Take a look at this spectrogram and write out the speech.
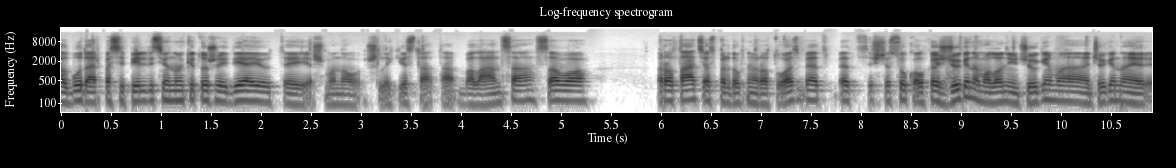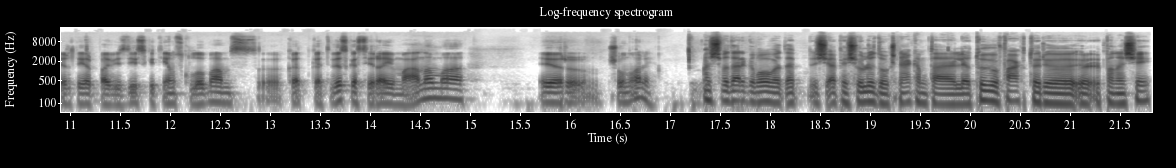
Galbūt dar pasipildys vienu kitų žaidėjų, tai aš manau išlaikys tą, tą balansą savo rotacijos, per daug nerotuos, bet, bet iš tiesų kol kas džiugina, maloniai džiugina, džiugina ir, ir tai ir pavyzdys kitiems klubams, kad, kad viskas yra įmanoma ir šaunuoliai. Aš dar galvoju, apie šiaulius daug šnekam, tą lietuvių faktorių ir panašiai.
